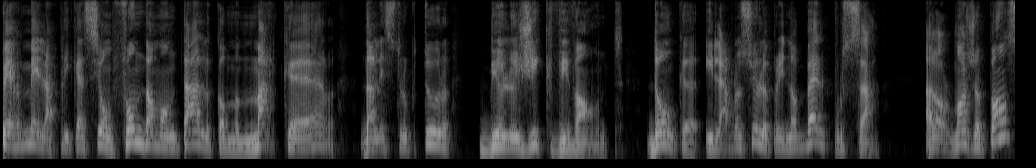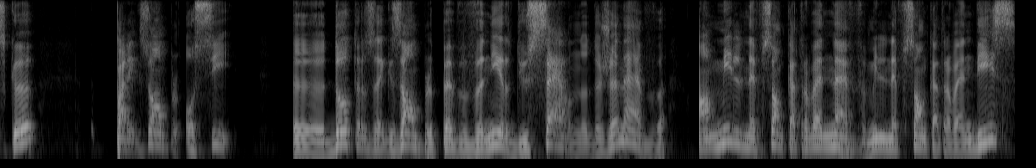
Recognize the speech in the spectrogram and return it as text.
permet l'application fondamentale comme marqueur dans les structures biologiques vivantes. Donc, euh, il a reçu le prix Nobel pour ça. Alors, moi, je pense que, par exemple, aussi, euh, d'autres exemples peuvent venir du CERN de Genève. En 1989-1990,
